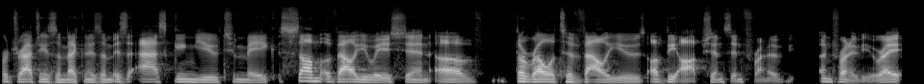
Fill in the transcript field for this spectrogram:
or drafting as a mechanism is asking you to make some evaluation of the relative values of the options in front of in front of you, right?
